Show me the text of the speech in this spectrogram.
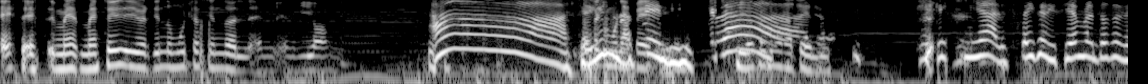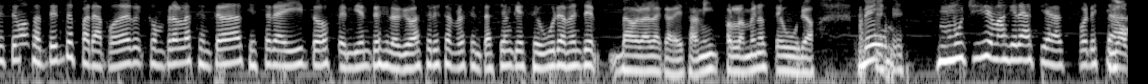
Este, este, me, estoy divirtiendo mucho haciendo el, el, guion. Ah, se viene una, peli. Claro. Qué genial, 6 de diciembre, entonces estemos atentos para poder comprar las entradas y estar ahí todos pendientes de lo que va a ser esa presentación que seguramente va a volar la cabeza, a mí por lo menos seguro. Ben, muchísimas gracias por esta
